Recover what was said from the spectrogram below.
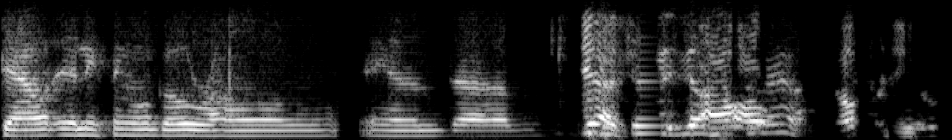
doubt anything will go wrong. And um, Yeah, just- I'll, I'll send it over to you.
